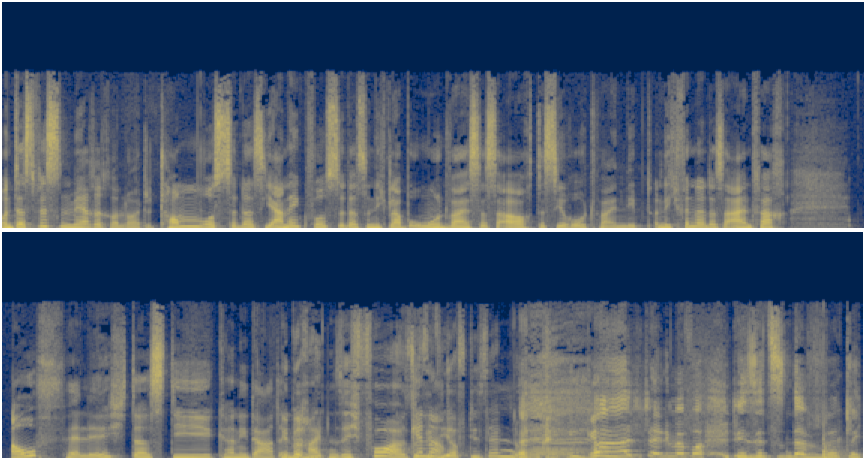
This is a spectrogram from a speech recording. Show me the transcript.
Und das wissen mehrere Leute. Tom wusste das, Yannick wusste das und ich glaube, Umut weiß das auch, dass sie Rotwein liebt. Und ich finde das einfach auffällig, dass die Die Kandidatin bereiten sich vor, so Genau. wie wir auf die Sendung. Ah, stell dir mal vor, die sitzen da wirklich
